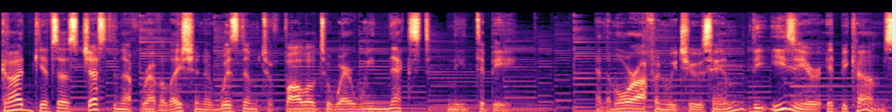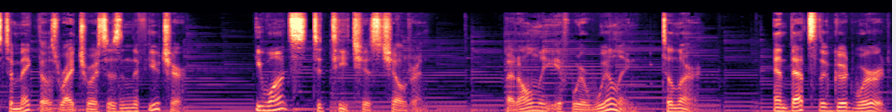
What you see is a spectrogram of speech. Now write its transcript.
God gives us just enough revelation and wisdom to follow to where we next need to be. And the more often we choose Him, the easier it becomes to make those right choices in the future. He wants to teach His children, but only if we're willing to learn. And that's the good word.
